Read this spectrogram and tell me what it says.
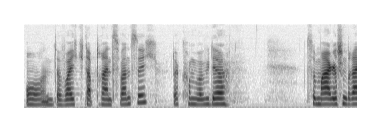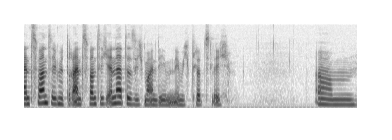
Und da war ich knapp 23. Da kommen wir wieder zum magischen 23. Mit 23 änderte sich mein Leben nämlich plötzlich. Ähm,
